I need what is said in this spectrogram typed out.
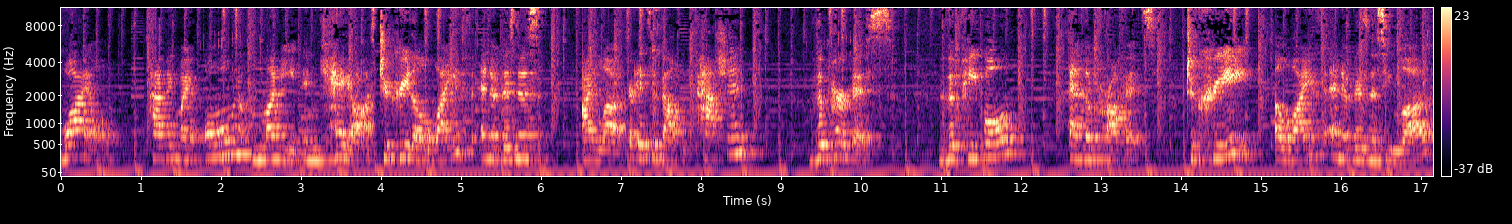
while having my own money in chaos to create a life and a business I love. It's about the passion, the purpose, the people, and the profits to create a life and a business you love.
